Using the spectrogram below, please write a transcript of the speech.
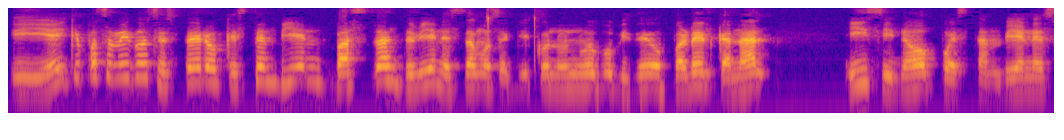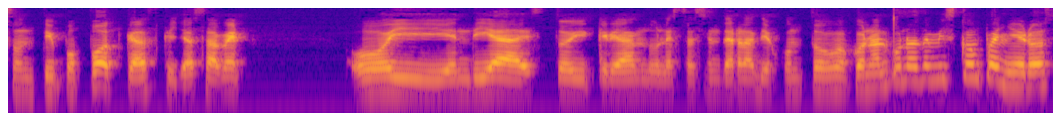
Y hey, ¿qué pasa amigos? Espero que estén bien, bastante bien. Estamos aquí con un nuevo video para el canal. Y si no, pues también es un tipo podcast que ya saben. Hoy en día estoy creando una estación de radio junto con algunos de mis compañeros.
